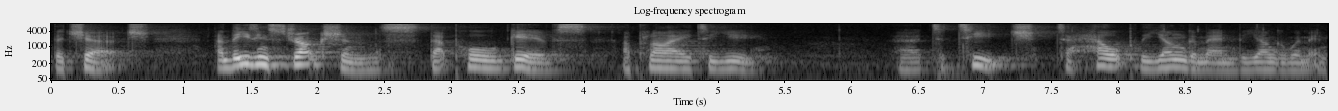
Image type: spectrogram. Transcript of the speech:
the church. And these instructions that Paul gives apply to you. Uh, to teach, to help the younger men, the younger women,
